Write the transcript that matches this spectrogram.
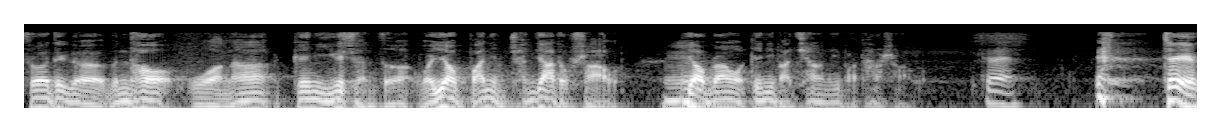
说这个文涛，我呢给你一个选择，我要把你们全家都杀了，嗯要不然我给你把枪，你把他杀了。对，这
